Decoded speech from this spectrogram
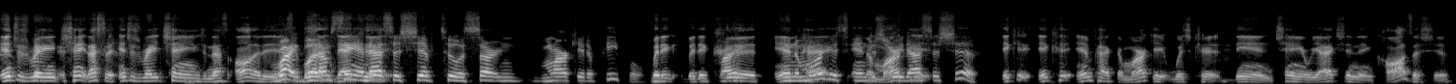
interest rate change. That's an interest rate change, and that's all it is. right, but, I'm that saying that's a shift to a certain market of people. But it, but it could Right. In the mortgage the industry, that's a shift. it could it could impact the market, which could then chain reaction and cause a shift.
